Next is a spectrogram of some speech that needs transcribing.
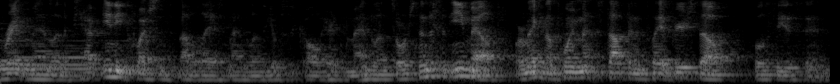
Great mandolin. If you have any questions about Aleyas mandolins, give us a call here at the Mandolin Store. Send us an email or make an appointment. Stop in and play it for yourself. We'll see you soon.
